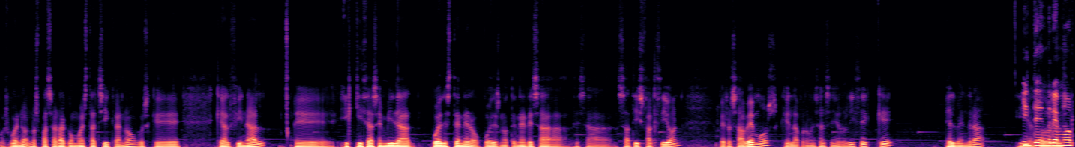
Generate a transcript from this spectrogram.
pues bueno, nos pasará como a esta chica, ¿no? Pues que, que al final, eh, y quizás en vida puedes tener o puedes no tener esa, esa satisfacción, pero sabemos que la promesa del Señor nos dice que Él vendrá y, tendremos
